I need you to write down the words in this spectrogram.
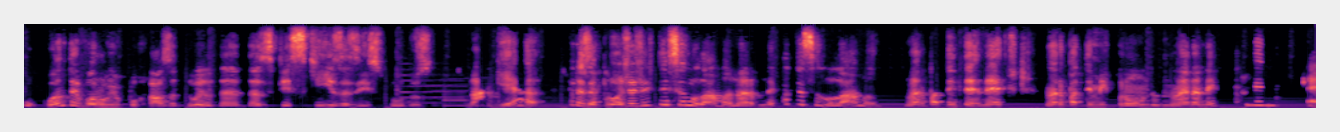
o quanto evoluiu por causa do, da, das pesquisas e estudos na guerra, por exemplo, hoje a gente tem celular, mano. Não era nem pra ter celular, mano. Não era pra ter internet, não era pra ter micro-ondas, não era nem pra ter. É,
